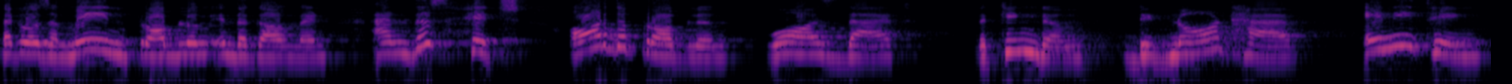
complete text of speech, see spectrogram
That was a main problem in the government. And this hitch or the problem was that the kingdom did not have anything,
